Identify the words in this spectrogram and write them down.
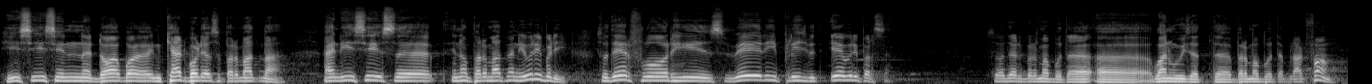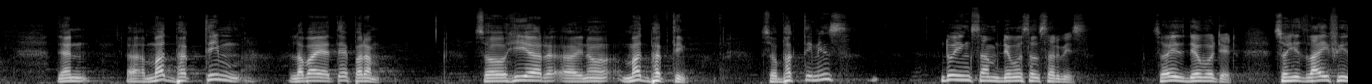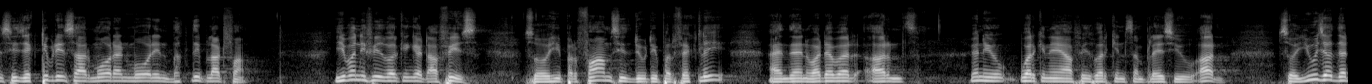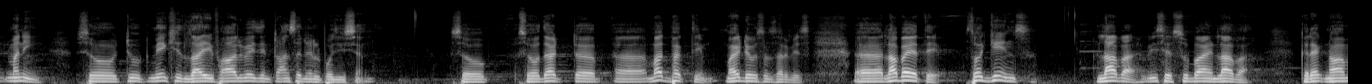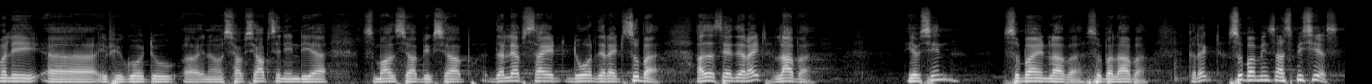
He sees in dog body, in cat body also Paramatma. And he sees, uh, you know, Paramatma in everybody. So therefore he is very pleased with every person. So that Brahma Bhuta, uh, one who is at the Brahma Bhuta platform. Then uh, Mad Bhaktim Labayate Param. So here, uh, you know, Mad Bhakti. So Bhakti means doing some devotional service. So he is devoted. So his life is, his activities are more and more in Bhakti platform. Even if he is working at office, so he performs his duty perfectly, and then whatever earns, when you work in an office, work in some place, you earn. So use that money so to make his life always in transcendental position. So so that uh, uh, Mad Bhakti, my devotional service. Uh, so gains. Labha, we say Subha and Labha. Correct? Normally, uh, if you go to uh, you know shop, shops in India, small shop, big shop, the left side door they write Subha, other side they write Labha. You have seen Subha and Labha, Subha Labha. Correct? Subha means auspicious.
